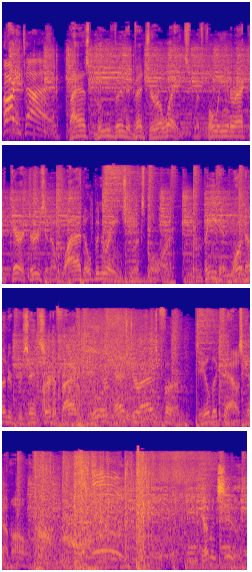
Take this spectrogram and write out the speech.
Party time! Fast moving adventure awaits with fully interactive characters and a wide open range to explore. Compete in 100% certified, pure pasteurized fun till the cows come home. Coming soon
